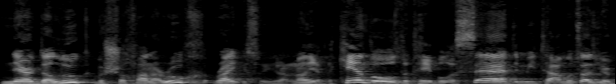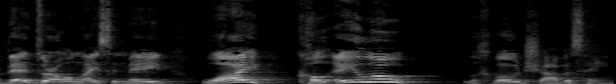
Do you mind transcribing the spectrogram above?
Ner Daluk v'Shulchan Aruch, right? So you don't know, you have the candles, the table is set, the mitam says your beds are all nice and made. Why? Kol Elu l'chvod Shabbos Hain.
